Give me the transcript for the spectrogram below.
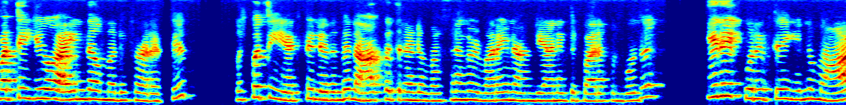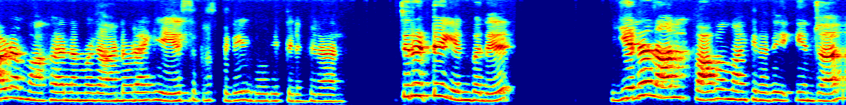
மத்தியோ ஐந்தாம் அதிகாரத்தில் முப்பத்தி எட்டிலிருந்து நாற்பத்தி ரெண்டு வசனங்கள் வரை நாம் தியானித்து பார்க்கும்போது இதை குறித்து இன்னும் ஆழமாக நமது ஆண்டவராகிய இயேசு கிறிஸ்துவே போதித்திருக்கிறார். திருட்டு என்பது எதனால் பாவமாகிறது? என்றால்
